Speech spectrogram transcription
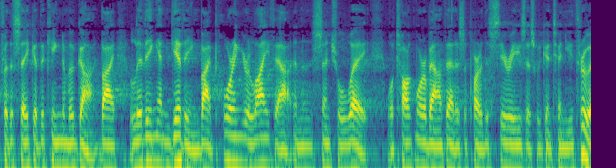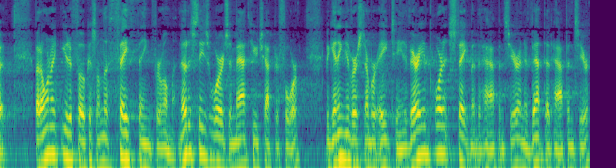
for the sake of the kingdom of God, by living and giving, by pouring your life out in an essential way. We'll talk more about that as a part of the series as we continue through it. But I want you to focus on the faith thing for a moment. Notice these words in Matthew chapter 4, beginning in verse number 18. A very important statement that happens here, an event that happens here.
